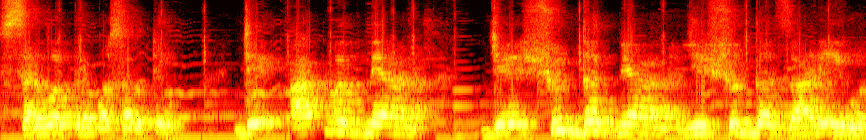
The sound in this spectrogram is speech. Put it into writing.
सर्वत्र पसरतो. जे आत्मज्ञान जे शुद्ध ज्ञान जी शुद्ध जाणीव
